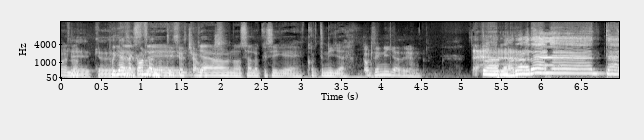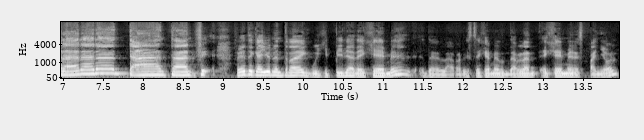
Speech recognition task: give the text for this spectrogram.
Bueno, que- que- Pues ya sacaron las este, noticias, chavos. Ya vámonos a lo que sigue. Cortinilla. Cortinilla, Adrián. Tan, tan. Fí- Fíjate que hay una entrada en Wikipedia de EGM, de la revista EGM, donde hablan EGM en español,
